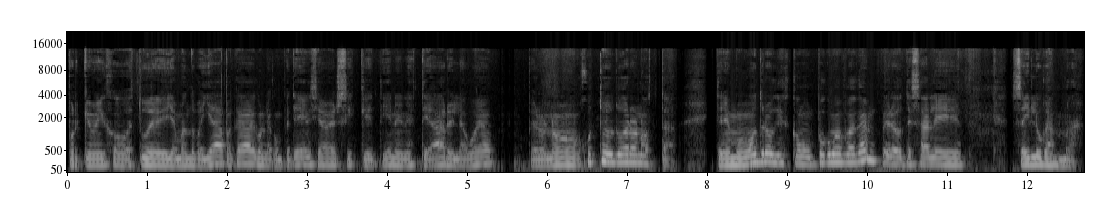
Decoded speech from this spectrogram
Porque me dijo, estuve llamando para allá, para acá, con la competencia, a ver si es que tienen este aro y la wea. Pero no, justo tu aro no está. Tenemos otro que es como un poco más bacán, pero te sale 6 lucas más.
